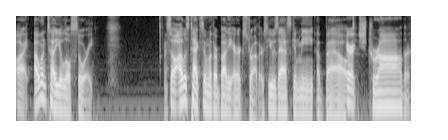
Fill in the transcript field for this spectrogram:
All right, I want to tell you a little story. So I was texting with our buddy Eric Struthers. He was asking me about Eric Strother.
